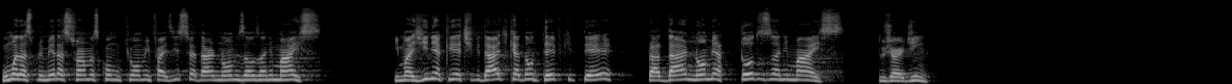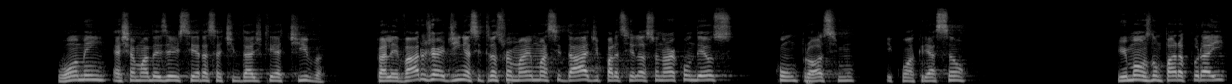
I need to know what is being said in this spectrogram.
Uma das primeiras formas como que o homem faz isso é dar nomes aos animais. Imagine a criatividade que Adão teve que ter para dar nome a todos os animais do jardim. O homem é chamado a exercer essa atividade criativa para levar o jardim a se transformar em uma cidade para se relacionar com Deus, com o próximo e com a criação. Irmãos, não para por aí.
